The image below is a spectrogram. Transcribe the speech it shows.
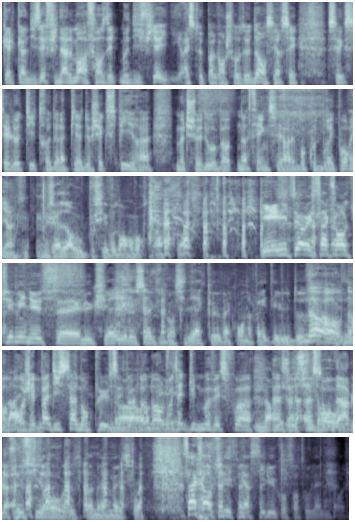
Quelqu'un disait finalement, à force d'être modifié, il reste pas grand-chose dedans. C'est le titre de la pièce de Shakespeare, hein, Much Ado About Nothing. C'est beaucoup de bruit pour rien. J'adore vous pousser vos dents dans retranchements. Il est 8h58 minutes. Luc Ferry est le seul qui considère que Macron n'a pas été élu deux fois. Non, président non, non, j'ai pas dit ça non plus. Non, Non, non, mais- vous êtes d'une mauvaise foi. Non, je suis drôle. insondable. Je suis drôle. C'est pas de la mauvaise foi. 58. Merci Luc. On se retrouve lundi prochain.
